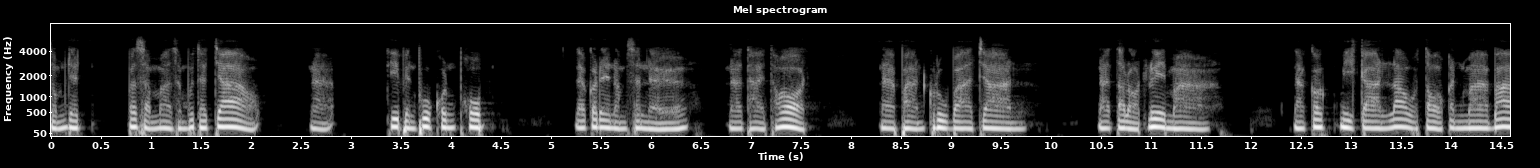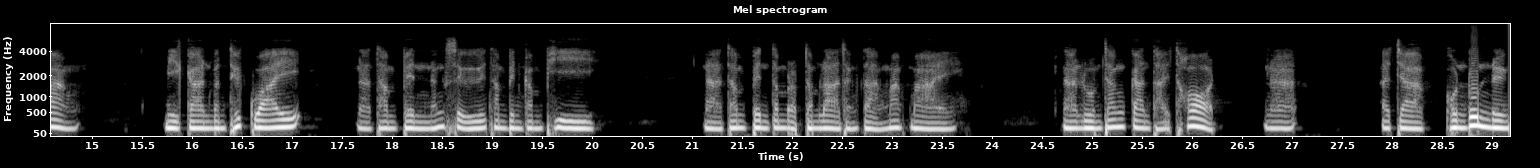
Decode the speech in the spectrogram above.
สมเด็จพระสัมมาสัมพุทธเจ้านะที่เป็นผู้ค้นพบ แล้วก็ได้นำเสนอนะถ่ายทอดนะผ่านครูบาอาจารย์นะตลอดเรื่อยมานะก็มีการเล่าต่อกันมาบ้าง มีการบันทึกไว้นะทำเป็นหนังสือทำเป็นคำพีนะทำเป็นตำรับตำราต่างๆ มากมาย นะรวมทั้งการถ่ายทอดนะจากคนรุ่นหนึ่ง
